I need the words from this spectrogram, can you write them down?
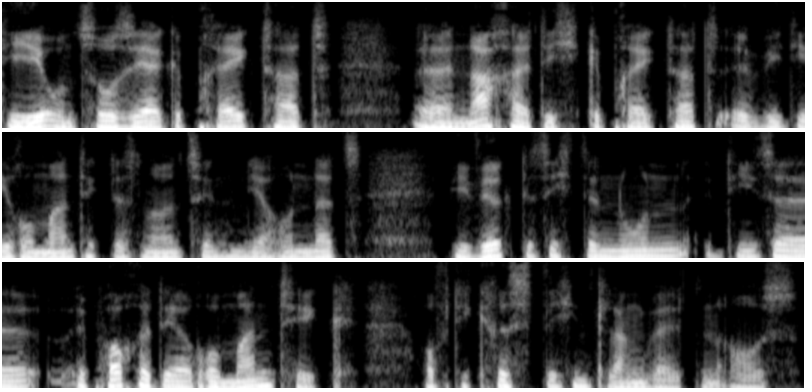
die uns so sehr geprägt hat, äh, nachhaltig geprägt hat, äh, wie die Romantik des 19. Jahrhunderts. Wie wirkte sich denn nun diese Epoche der Romantik auf die christlichen Klangwelten aus?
